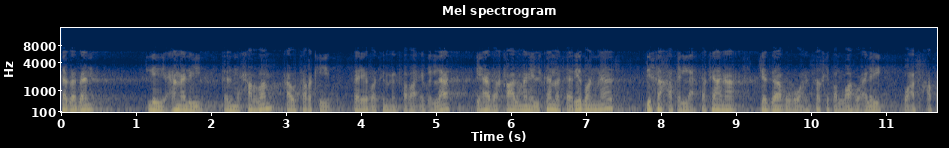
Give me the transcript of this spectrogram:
سببا لعمل المحرم أو ترك فريضة من فرائض الله لهذا قال من التمس رضا الناس بسخط الله. فكان جزاؤه أن سخط الله عليه وأسخط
